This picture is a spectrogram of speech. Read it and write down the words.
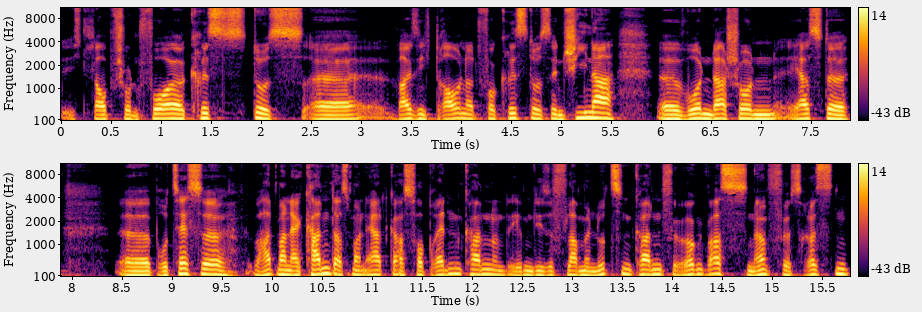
Äh, ich glaube schon vor Christus, äh, weiß nicht, 300 vor Christus in China äh, wurden da schon erste äh, Prozesse hat man erkannt, dass man Erdgas verbrennen kann und eben diese Flamme nutzen kann für irgendwas, ne, fürs Rösten.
